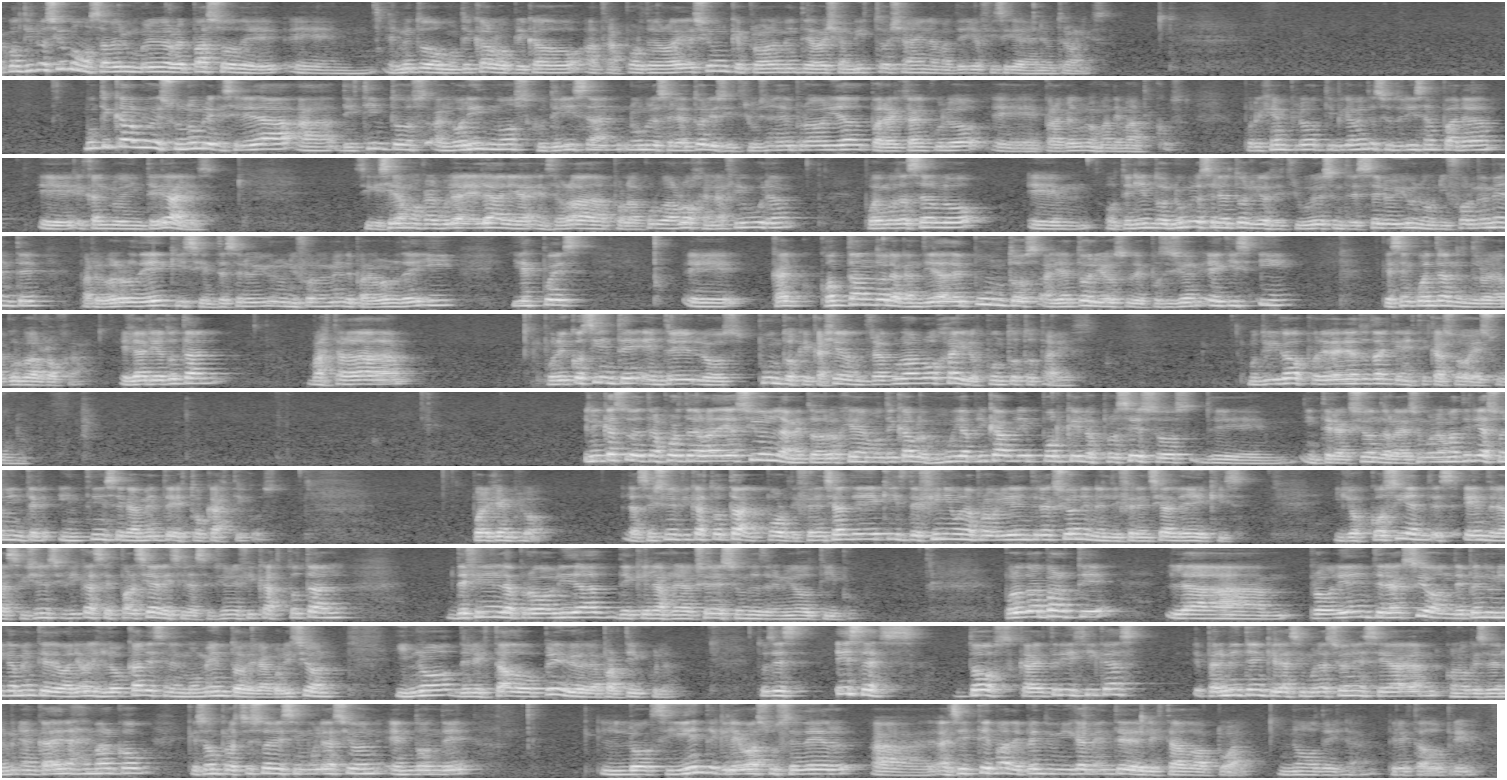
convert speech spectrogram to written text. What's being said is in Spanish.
A continuación vamos a ver un breve repaso del de, eh, método Monte Carlo aplicado a transporte de radiación que probablemente hayan visto ya en la materia física de neutrones. Monte Carlo es un nombre que se le da a distintos algoritmos que utilizan números aleatorios y distribuciones de probabilidad para, el cálculo, eh, cálculos matemáticos. Por ejemplo, típicamente se utilizan para eh, el cálculo de integrales. Si quisiéramos calcular el área encerrada por la curva roja en la figura, podemos hacerlo eh, obteniendo números aleatorios distribuidos entre 0 y 1 uniformemente para el valor de x y entre 0 y 1 uniformemente para el valor de y, y después contando la cantidad de puntos aleatorios de posición x, y que se encuentran dentro de la curva roja. El área total va a estar dada por el cociente entre los puntos que cayeron dentro de la curva roja y los puntos totales, multiplicados por el área total que en este caso es 1. En el caso del transporte de radiación, la metodología de Monte Carlo es muy aplicable porque los procesos de interacción de radiación con la materia son intrínsecamente estocásticos. Por ejemplo, la sección eficaz total por diferencial de x define una probabilidad de interacción en el diferencial de x. Y los cocientes entre las secciones eficaces parciales y la sección eficaz total definen la probabilidad de que las reacciones sean de un determinado tipo. Por otra parte, la probabilidad de interacción depende únicamente de variables locales en el momento de la colisión y no del estado previo de la partícula. Entonces, esas dos características permiten que las simulaciones se hagan con lo que se denominan cadenas de Markov, que son procesos de simulación en donde lo siguiente que le va a suceder al sistema depende únicamente del estado actual, no del estado previo.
